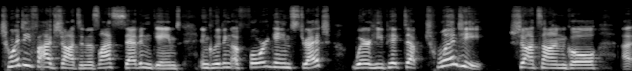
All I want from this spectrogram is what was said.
25 shots in his last seven games, including a four game stretch where he picked up 20 shots on goal. Uh,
